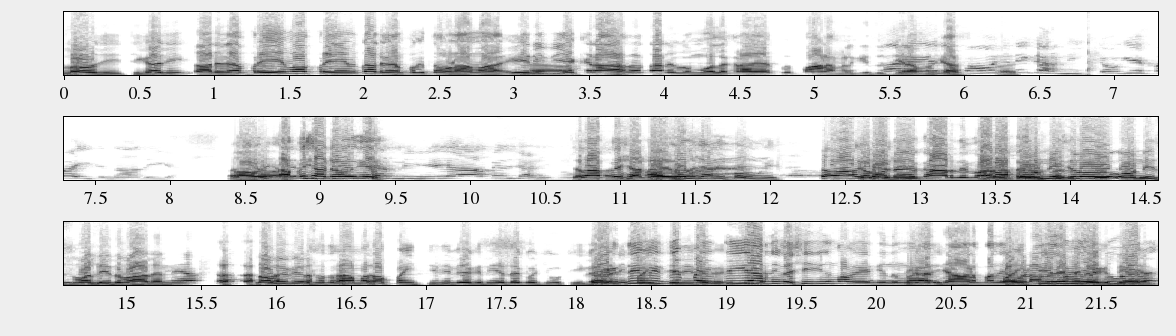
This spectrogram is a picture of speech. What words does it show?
ਲਓ ਜੀ ਠੀਕ ਆ ਜੀ। ਤੁਹਾਡੇ ਨਾਲ ਪ੍ਰੇਮ ਆ ਪ੍ਰੇਮ ਤੁਹਾਡੇ ਨਾਲ ਭਗਤਾਉਣਾ ਵਾ। ਇਹ ਨਹੀਂ ਵੀ ਇੱਕ ਰਾਸ ਦਾ ਤੁਹਾਡੇ ਕੋਲ ਮੁੱਲ ਕਰਾ ਲਿਆ ਕੋਈ ਭਾਣਾ ਮਿਲ ਗਈ ਦੂਜੀ ਨਾਲ ਮਿਲ ਗਿਆ ਪਹੁੰਚ ਨਹੀਂ ਕਰਨੀ ਕਿਉਂਕਿ ਇਹ ਭਾਈ ਦੇ ਨਾਂ ਦੀ ਆ। ਆਓ, ਆਪੇ ਛੱਡ ਆਉਣਗੇ ਇਹ ਆਪੇ ਜਾਣੀ ਪਊ ਚਲ ਆਪੇ ਛੱਡ ਆਇਓ। ਆਪੇ ਜਾਣੀ ਪਊਗੀ। ਚਲੋ ਜੀ। ਕਾਰ ਦੇ ਬਾਹਰ ਆਪਾਂ ਉਨੀ ਚਲੋ ਉਨੀ ਸਵਾਲੀ ਦਵਾ ਦਿੰਨੇ ਆ। ਲਓ ਵੀ ਵੀਰ ਸਤਨਾਮ ਦਾ 35 ਦੀ ਵਿਕਦੀ ਹੈ ਤੇ ਕੋਈ ਝੂਠੀ ਗੱਲ ਨਹੀਂ ਵਿੱਚ 35 ਦੀ ਵਿਕਦੀ 35000 ਦੀ ਵਸ਼ੀ ਜਿਹਨੂੰ ਭਾਵੇਂ ਜਿਹਨੂੰ ਮੈਂ ਅਣਜਾਣ ਬੰਦੇ ਨੂੰ 35 ਦੀ ਵੀ ਵਿਕਦੀ। ਹਾਂ,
